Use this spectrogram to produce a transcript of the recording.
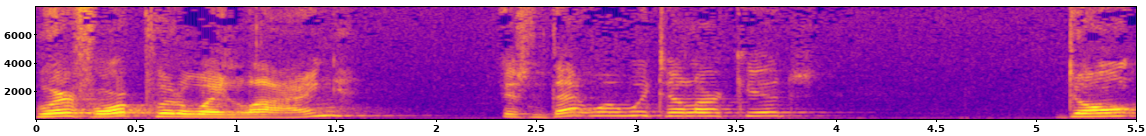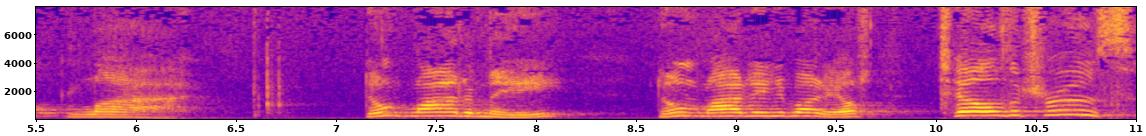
Wherefore, put away lying. Isn't that what we tell our kids? Don't lie. Don't lie to me. Don't lie to anybody else. Tell the truth.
